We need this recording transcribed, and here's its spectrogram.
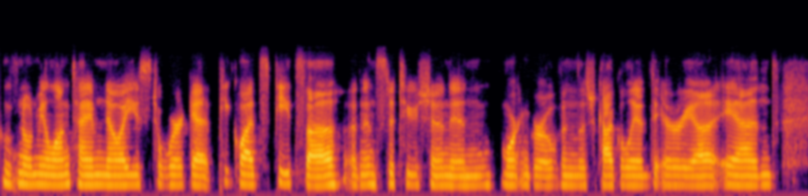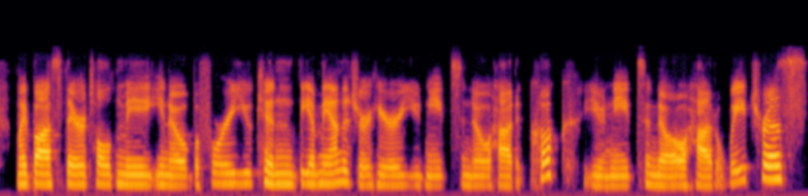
who've known me a long time know I used to work at Pequod's Pizza, an institution in Morton Grove in the Chicagoland area. And my boss there told me, you know, before you can be a manager here, you need to know how to cook, you need to know how to waitress,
